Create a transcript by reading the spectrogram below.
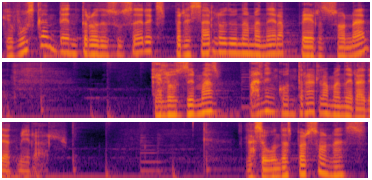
que buscan dentro de su ser expresarlo de una manera personal que los demás van a encontrar la manera de admirar. Las segundas personas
